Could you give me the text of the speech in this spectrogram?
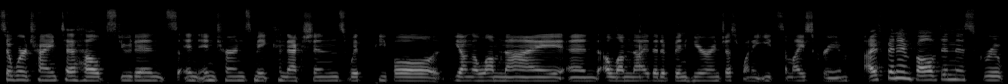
so we're trying to help students and interns make connections with people, young alumni and alumni that have been here and just want to eat some ice cream. I've been involved in this group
